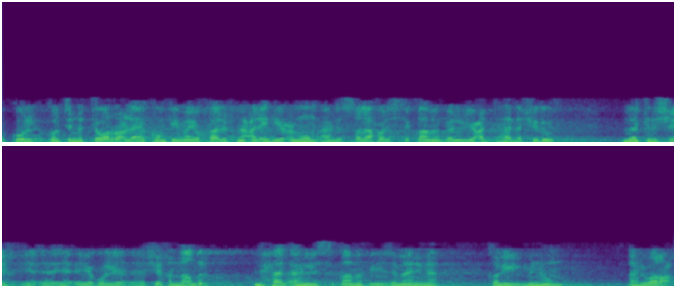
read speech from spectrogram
يقول قلت أن التورع لا يكون فيما يخالف ما عليه عموم أهل الصلاح والاستقامة بل يعد هذا شذوذ. لكن الشيخ يقول الشيخ الناظر لحال أهل الاستقامة في زماننا قليل منهم أهل ورع.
